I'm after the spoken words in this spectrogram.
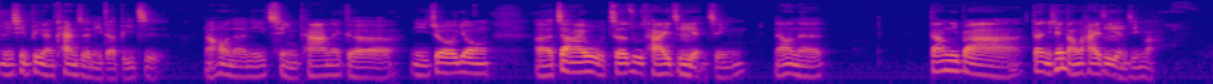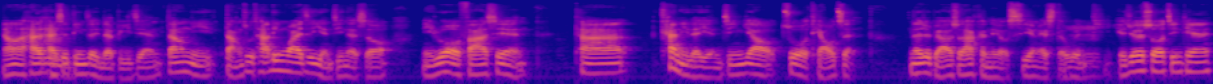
你请病人看着你的鼻子，然后呢，你请他那个，你就用呃障碍物遮住他一只眼睛，然后呢，当你把，但你先挡住他一只眼睛嘛。然后他还是盯着你的鼻尖。嗯、当你挡住他另外一只眼睛的时候，你如果发现他看你的眼睛要做调整，那就表示说他可能有 CNS 的问题。嗯、也就是说，今天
